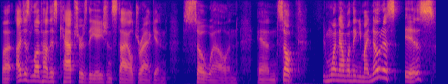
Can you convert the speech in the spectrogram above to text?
But I just love how this captures the Asian style dragon so well. And and so one now one thing you might notice is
